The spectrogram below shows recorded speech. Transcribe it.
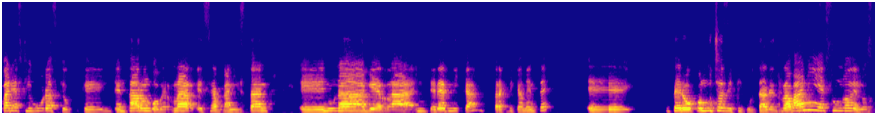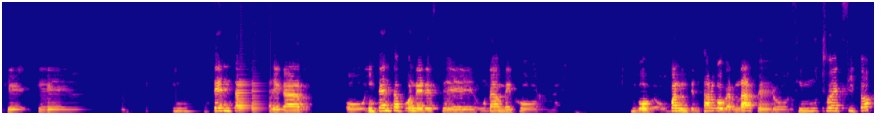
varias figuras que, intentaron gobernar ese Afganistán en una guerra interétnica prácticamente, eh, pero con muchas dificultades. Rabani es uno de los que, intenta llegar o intenta poner este, una mejor, bueno, intentar gobernar, pero sin mucho éxito,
